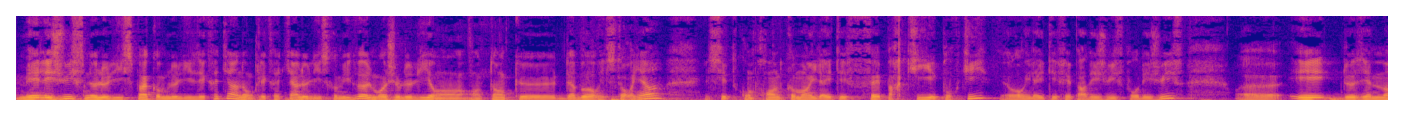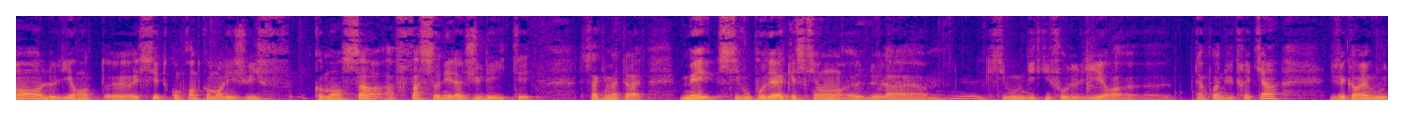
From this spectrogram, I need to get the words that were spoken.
Mais les Juifs ne le lisent pas comme le lisent les chrétiens. Donc les chrétiens le lisent comme ils veulent. Moi, je le lis en, en tant que d'abord historien, essayer de comprendre comment il a été fait par qui et pour qui. Or, il a été fait par des Juifs pour des Juifs. Euh, et deuxièmement, le lire, en- euh, essayer de comprendre comment les Juifs, comment ça a façonné la judéité. C'est ça qui m'intéresse. Mais si vous posez la question euh, de la, si vous me dites qu'il faut le lire euh, d'un point de vue chrétien, je vais quand même vous,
